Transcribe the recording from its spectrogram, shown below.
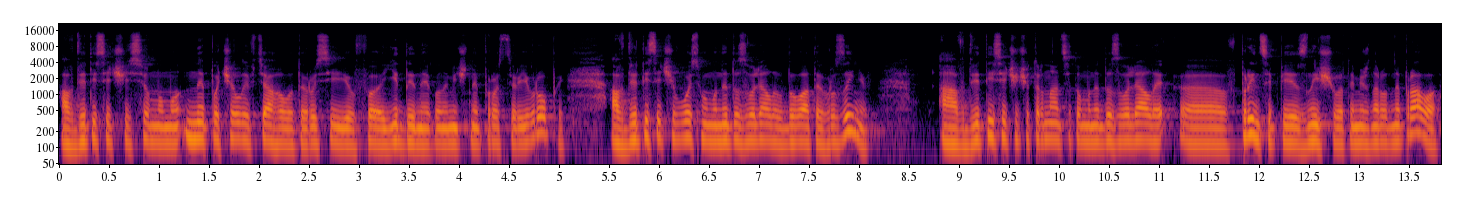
а в 2007-му не почали втягувати Росію в єдиний економічний простір Європи, а в 2008-му не дозволяли вбивати грузинів, а в 2014-му не дозволяли, е, в принципі, знищувати міжнародне право.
